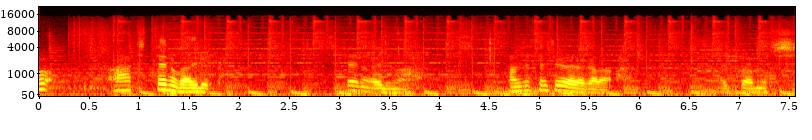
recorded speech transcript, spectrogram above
ああちっちゃいのがいる。ちっちゃいのがいるな。30センチぐらいだからあいつは無視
